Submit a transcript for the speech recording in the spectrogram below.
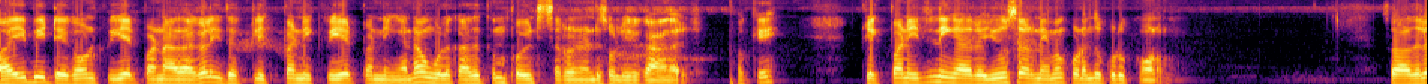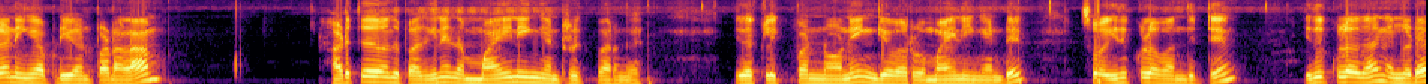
பைபிட் அக்கௌண்ட் க்ரியேட் பண்ணாதார்கள் இதை கிளிக் பண்ணி க்ரியேட் பண்ணிங்கன்னா உங்களுக்கு அதுக்கும் பாயிண்ட்ஸ் தருவேன் சொல்லியிருக்காங்க. ஓகே கிளிக் பண்ணிவிட்டு நீங்கள் அதில் யூசர் நேமை கொண்டு வந்து கொடுக்கணும். ஸோ அதில் நீங்கள் அப்படி பண்ணலாம். அடுத்தது வந்து பார்த்தீங்கன்னா இந்த மைனிங் இருக்கு பாருங்கள் இதை கிளிக் பண்ணோன்னே இங்கே வரும் மைனிங் அண்டு ஸோ இதுக்குள்ளே வந்துட்டு இதுக்குள்ளே தான் எங்களோட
